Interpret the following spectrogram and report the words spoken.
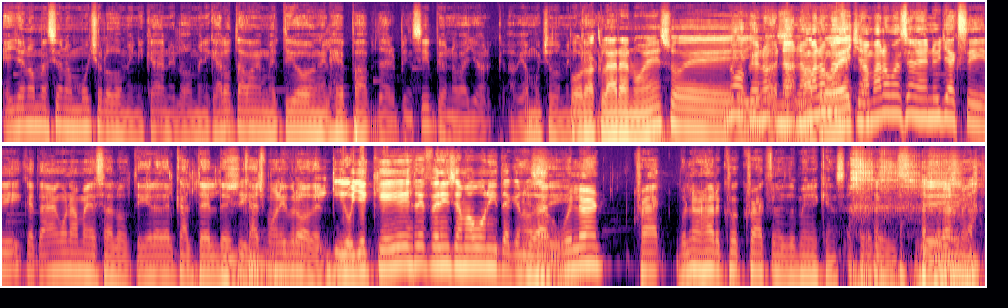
ellos no mencionan mucho los dominicanos, y los dominicanos estaban metidos en el hip hop desde el principio en Nueva York. Había muchos dominicanos. Por acláranos eso. Eh, No, que no, nada, más aprovechan. nada más lo mencioné en New Jack City, que están en una mesa los tigres del cartel de Sí. Cash Money Brothers. Y, y oye, qué referencia más bonita que nos da. We learned crack, we learned how to cook crack from the Dominicans. Eso es lo que dice, literalmente.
